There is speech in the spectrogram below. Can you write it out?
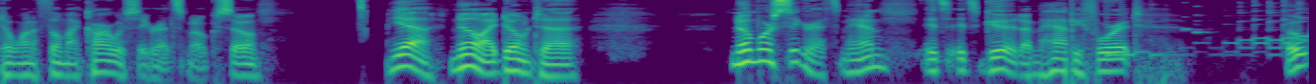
don't want to fill my car with cigarette smoke. So yeah, no, I don't uh no more cigarettes, man. It's it's good. I'm happy for it. Oh.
